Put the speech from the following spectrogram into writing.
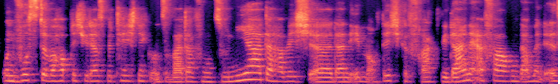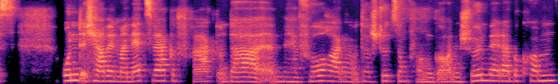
und wusste überhaupt nicht, wie das mit Technik und so weiter funktioniert. Da habe ich äh, dann eben auch dich gefragt, wie deine Erfahrung damit ist. Und ich habe in mein Netzwerk gefragt und da ähm, hervorragende Unterstützung von Gordon Schönwälder bekommen,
